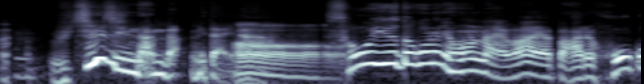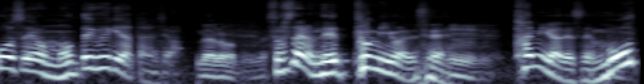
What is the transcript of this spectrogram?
宇宙人なんだみたいなそういうところに本来はやっぱあれ方向性を持っていくべきだったんですよ。なるほどね。そしたらネット民はですね、うん。民はですねもっ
